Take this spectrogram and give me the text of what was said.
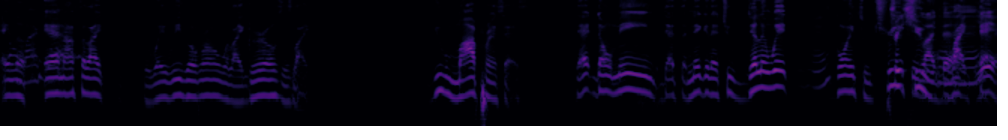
Hey, Oh look, my and I feel like the way we go wrong with like girls is like, you my princess. That don't mean that the nigga that you dealing with hmm going to treat, Treat you like that. like Mhm. that. Yeah.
